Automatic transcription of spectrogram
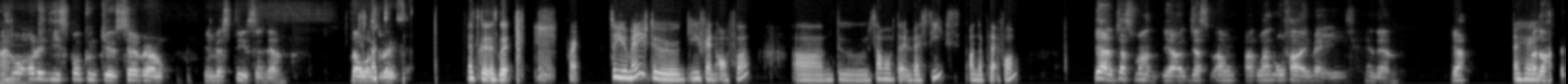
I have already spoken to several investees and then that was okay. great. That's good, that's good. Right. So you managed to give an offer um, to some of the investees on the platform? Yeah, just one. Yeah, just one, uh, one offer I made, and then yeah. Okay. I don't. Have,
